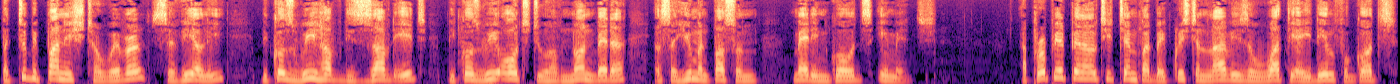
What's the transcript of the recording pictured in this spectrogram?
But to be punished, however, severely, because we have deserved it, because we ought to have known better as a human person made in God's image. Appropriate penalty tempered by Christian love is a worthy ideal for God's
